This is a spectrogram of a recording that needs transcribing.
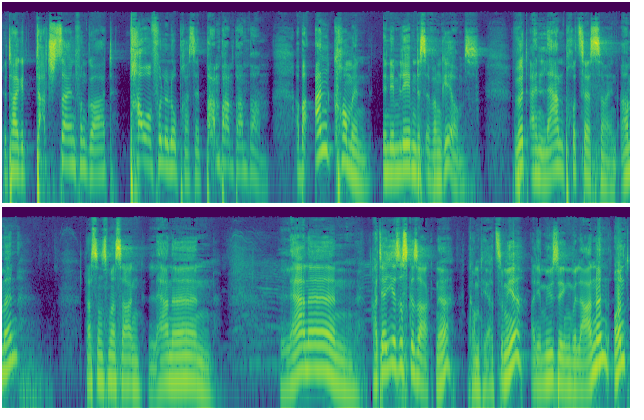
total getouched sein von Gott, powervolle Lobpreis, bam, bam, bam, bam. Aber ankommen in dem Leben des Evangeliums wird ein Lernprozess sein. Amen. Lass uns mal sagen, lernen. Lernen. Hat ja Jesus gesagt, ne? Kommt her zu mir, all ihr mühseligen Beladenen und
